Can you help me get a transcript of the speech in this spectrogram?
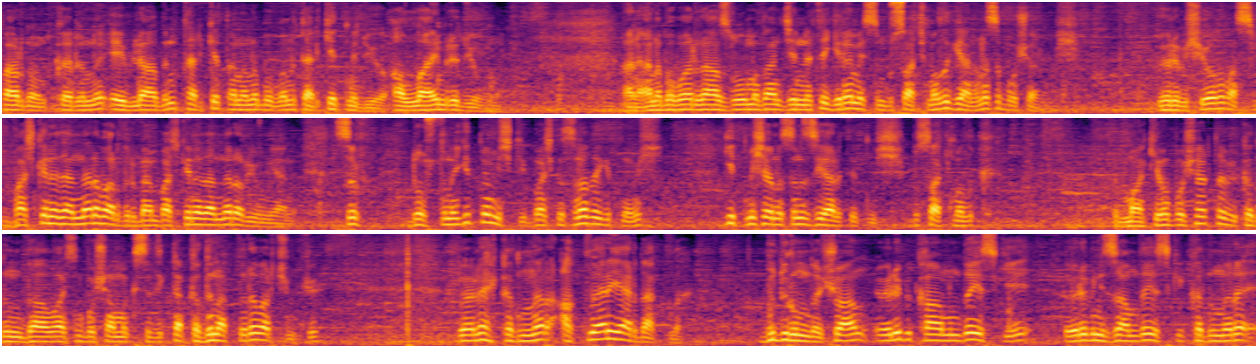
pardon karını evladını terk et ananı babanı terk etme diyor. Allah emrediyor bunu. Hani ana baba razı olmadan cennete giremesin bu saçmalık yani nasıl boşarmış? Böyle bir şey olamaz. Başka nedenler vardır. Ben başka nedenler arıyorum yani. Sırf dostuna gitmemiş ki başkasına da gitmemiş. Gitmiş anasını ziyaret etmiş. Bu saçmalık. E, Mahkeme boşar tabii kadın davasını boşanmak istedikten kadın hakları var çünkü. Böyle kadınlar aklı her yerde aklı. Bu durumda şu an öyle bir kanundayız ki, öyle bir nizamdayız ki kadınları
